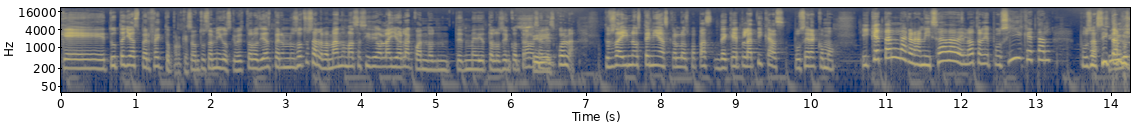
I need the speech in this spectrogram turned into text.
que tú te llevas perfecto porque son tus amigos que ves todos los días. Pero nosotros a la mamá nomás así de hola y hola cuando te- medio te los encontrabas Sí. en la escuela. Entonces ahí nos tenías con los papás. ¿De qué platicas? Pues era como, ¿y qué tal la granizada del otro día? Pues sí, ¿qué tal? Pues así Sí, también,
